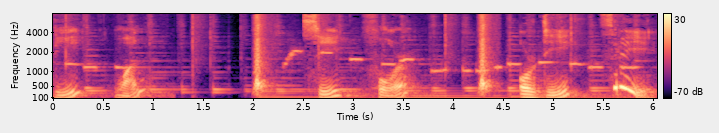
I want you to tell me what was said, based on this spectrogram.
B, 1, C, 4, or D, 3?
